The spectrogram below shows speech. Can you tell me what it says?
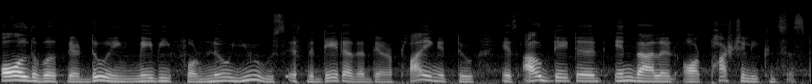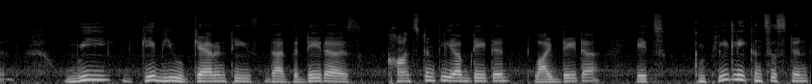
all the work they're doing may be for no use if the data that they're applying it to is outdated, invalid or partially consistent. We give you guarantees that the data is constantly updated, live data, it's completely consistent.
